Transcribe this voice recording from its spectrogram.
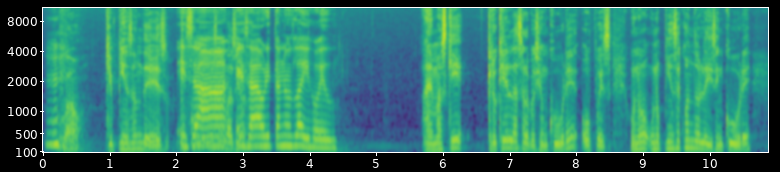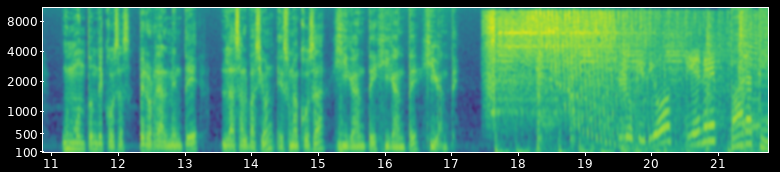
Wow. ¿Qué piensan de eso? ¿Qué cubre la Esa, salvación? esa ahorita nos la dijo Edu. Además que creo que la salvación cubre, o pues uno, uno piensa cuando le dicen cubre un montón de cosas, pero realmente la salvación es una cosa gigante, gigante, gigante. Lo que Dios tiene Para ti.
